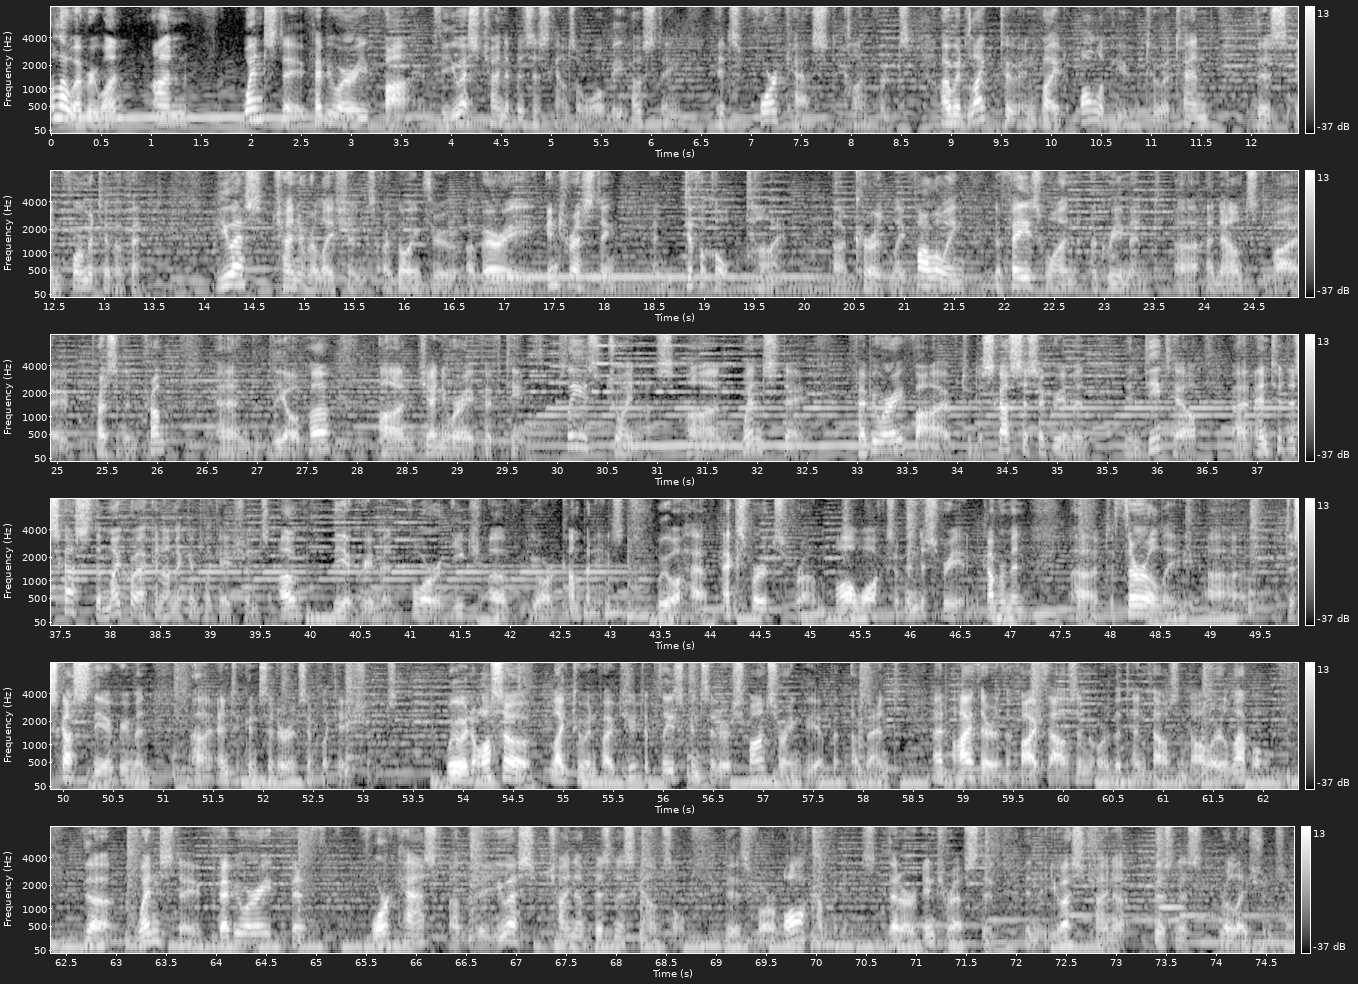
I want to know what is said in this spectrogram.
Hello, everyone. On Wednesday, February 5, the U.S. China Business Council will be hosting its Forecast Conference. I would like to invite all of you to attend this informative event. U.S. China relations are going through a very interesting and difficult time uh, currently following the Phase One agreement uh, announced by President Trump and Liu He on January 15th. Please join us on Wednesday, February 5, to discuss this agreement in detail uh, and to discuss the microeconomic implications of the agreement for each of your companies. We will have experts from all walks of industry and government uh, to thoroughly uh, discuss the agreement uh, and to consider its implications. We would also like to invite you to please consider sponsoring the event at either the 5,000 or the $10,000 level. The Wednesday, February 5th forecast of the U.S. China Business Council is for all companies that are interested in the U.S. China business relationship.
